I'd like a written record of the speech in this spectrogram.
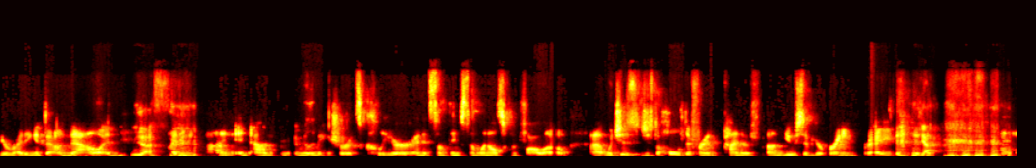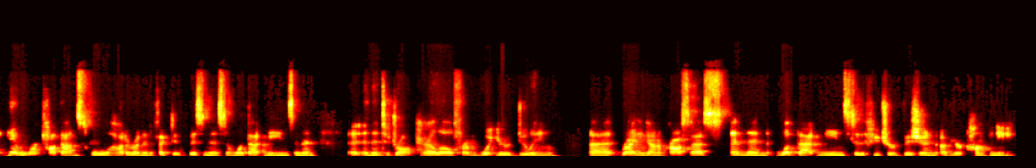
you're writing it down now and yes. writing it down and, um, really making sure it's clear and it's something someone else can follow uh, which is just a whole different kind of um, use of your brain, right? Yeah. again, we weren't taught that in school how to run an effective business and what that means, and then and then to draw a parallel from what you're doing uh, writing down a process and then what that means to the future vision of your company.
